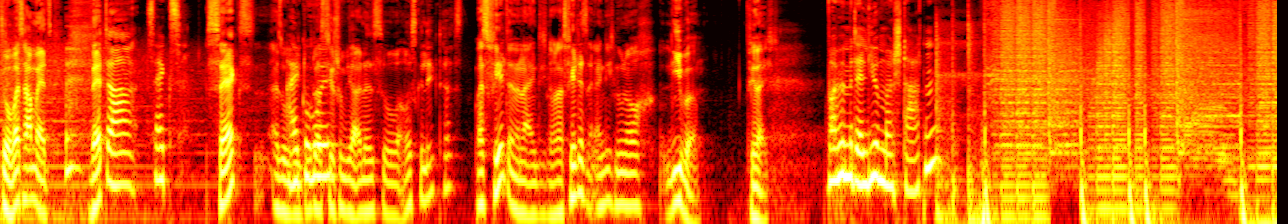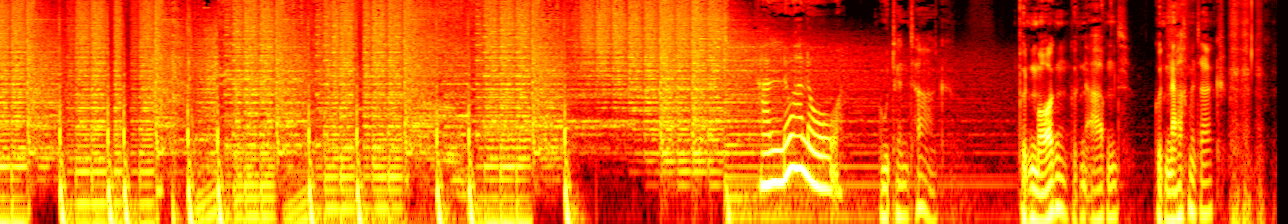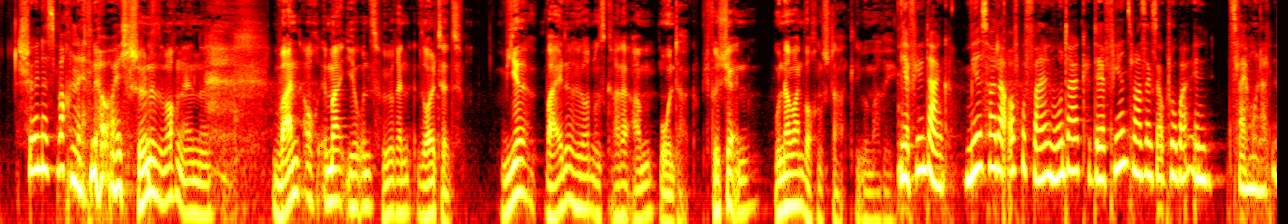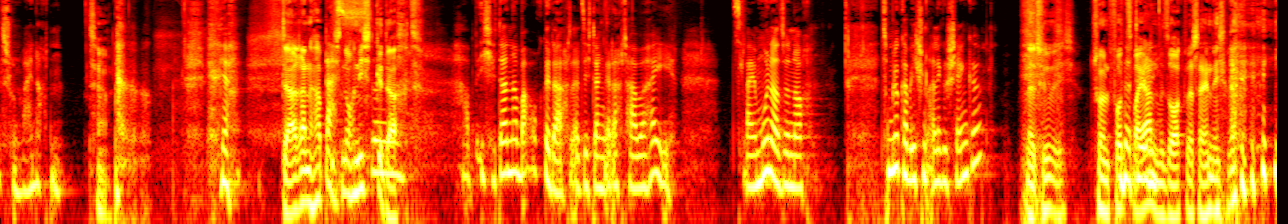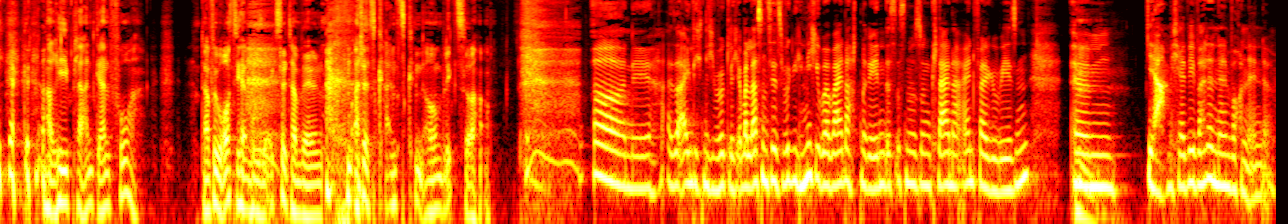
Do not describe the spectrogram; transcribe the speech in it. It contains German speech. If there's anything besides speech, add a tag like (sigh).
So, was haben wir jetzt? Wetter, Sex. Sex, also wie du Alkohol. das hier schon wieder alles so ausgelegt hast. Was fehlt denn dann eigentlich noch? Da fehlt jetzt eigentlich nur noch Liebe. Vielleicht. Wollen wir mit der Liebe mal starten? Hallo, hallo. Guten Tag. Guten Morgen, guten Abend, guten Nachmittag. Schönes Wochenende euch. Schönes Wochenende. Wann auch immer ihr uns hören solltet. Wir beide hören uns gerade am Montag. Ich wünsche dir einen wunderbaren Wochenstart, liebe Marie. Ja, vielen Dank. Mir ist heute aufgefallen, Montag, der 24. Oktober, in zwei Monaten ist schon Weihnachten. Tja, (laughs) Ja, daran habe ich noch nicht äh, gedacht. habe ich dann aber auch gedacht, als ich dann gedacht habe, hey, zwei Monate noch. Zum Glück habe ich schon alle Geschenke. Natürlich. Schon vor zwei Natürlich. Jahren besorgt wahrscheinlich. (laughs) ja, genau. Marie plant gern vor. Dafür braucht sie ja immer diese Excel-Tabellen, um alles ganz genau im Blick zu haben. Oh, nee, also eigentlich nicht wirklich. Aber lass uns jetzt wirklich nicht über Weihnachten reden. Das ist nur so ein kleiner Einfall gewesen. Ähm, ja, Michael, wie war denn dein Wochenende?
